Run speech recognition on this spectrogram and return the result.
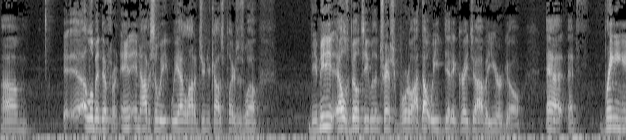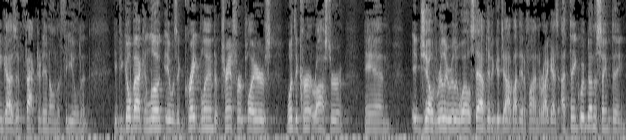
um, a little bit different. And, and, obviously, we, we had a lot of junior college players as well. The immediate eligibility within transfer portal, I thought we did a great job a year ago at, at bringing in guys that factored in on the field. And if you go back and look, it was a great blend of transfer players with the current roster, and it gelled really, really well. Staff did a good job identifying the right guys. I think we've done the same thing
